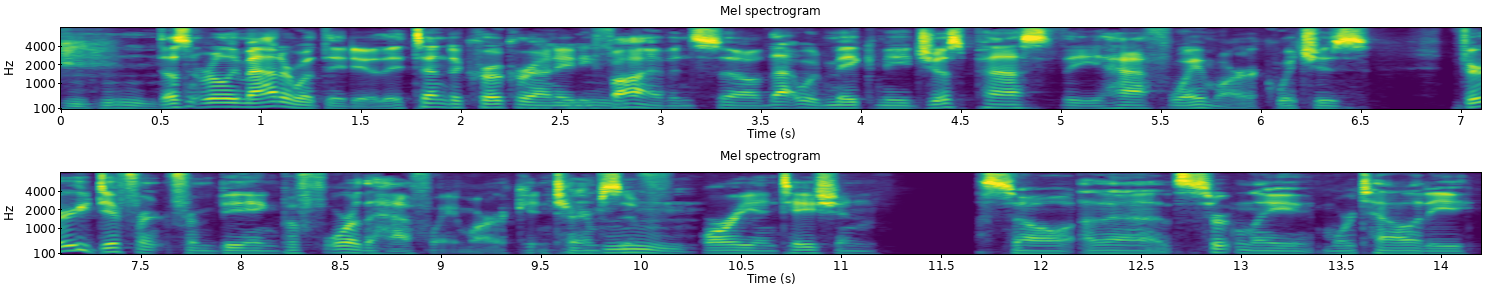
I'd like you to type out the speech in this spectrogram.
Mhm. Doesn't really matter what they do, they tend to croak around 85. And so that would make me just past the halfway mark, which is very different from being before the halfway mark in terms Mhm. of orientation. So uh, certainly mortality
